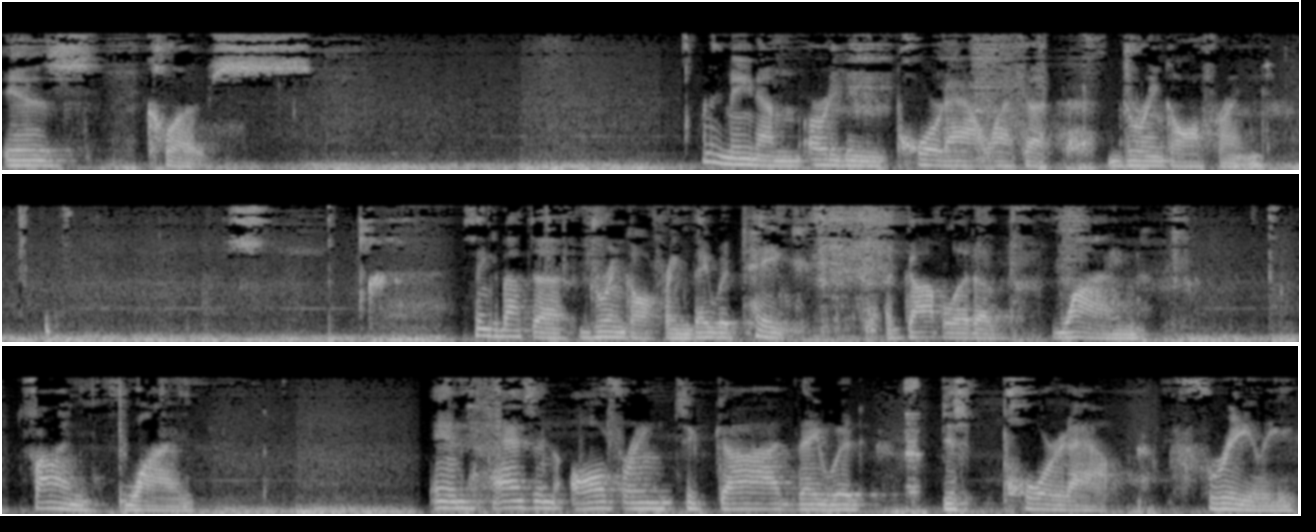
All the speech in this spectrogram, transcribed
is close. What do you mean I'm already being poured out like a drink offering? Think about the drink offering. They would take a goblet of wine, fine wine, and as an offering to God, they would just pour it out freely.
